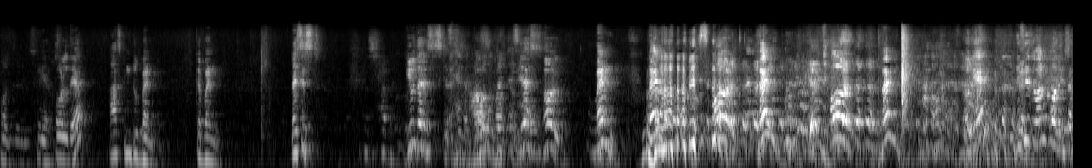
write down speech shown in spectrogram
Hold this here, hold there. Ask him to bend. Okay, bend. Resist. Give the resistance. Yes, hold. Bend. Bend. hold. Bend. Hold. Bend. Okay? This is one position.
